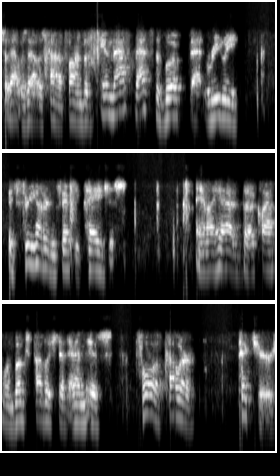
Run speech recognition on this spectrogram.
so that was that was kind of fun. But in that, that's the book that really it's 350 pages, and I had uh, Claflin Books published it, and it's full of color pictures.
